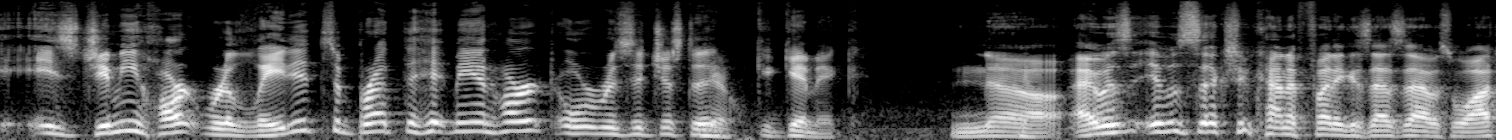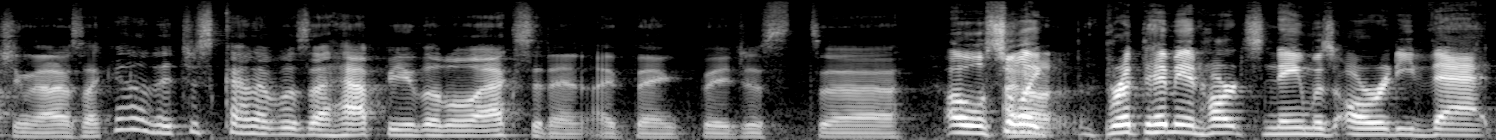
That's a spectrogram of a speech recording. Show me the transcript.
Is Jimmy Hart related to Bret the Hitman Hart, or was it just a No. g- gimmick? No, I was. It was actually kind of funny because as I was watching that, I was like, "Oh, it just kind of was a happy little accident." I think they just. Uh, Oh, so I like don't- Bret the Hitman Hart's name was already that,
